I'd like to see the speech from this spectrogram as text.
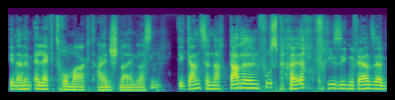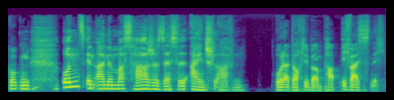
in einem Elektromarkt einschneiden lassen die ganze Nacht daddeln, Fußball auf riesigen Fernsehern gucken und in einem Massagesessel einschlafen. Oder doch lieber im Pub? Ich weiß es nicht.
